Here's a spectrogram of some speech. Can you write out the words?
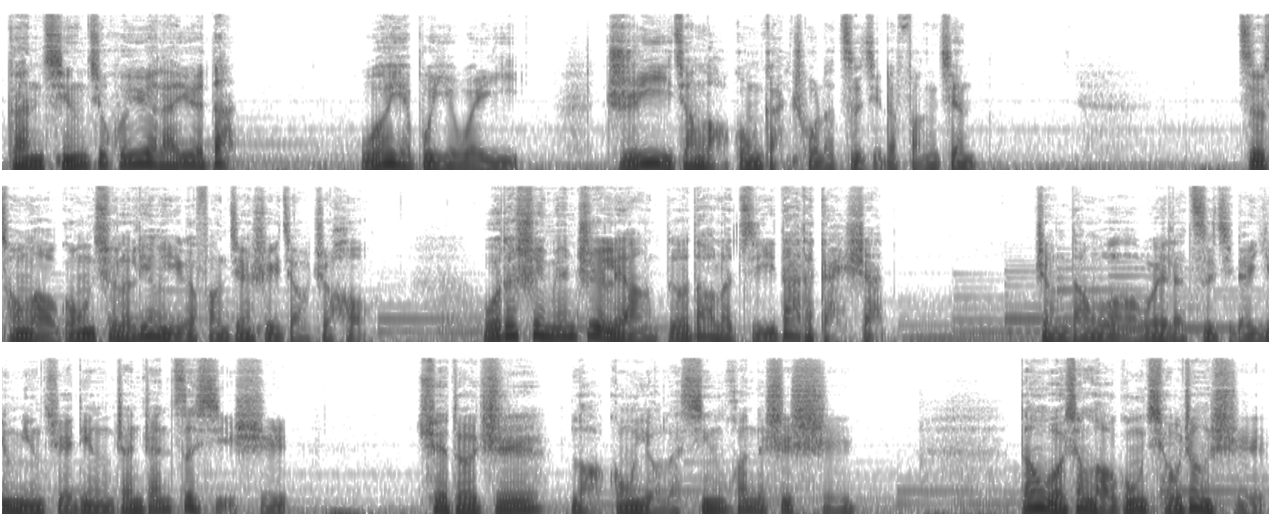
感情就会越来越淡，我也不以为意，执意将老公赶出了自己的房间。自从老公去了另一个房间睡觉之后。我的睡眠质量得到了极大的改善。正当我为了自己的英明决定沾沾自喜时，却得知老公有了新欢的事实。当我向老公求证时，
